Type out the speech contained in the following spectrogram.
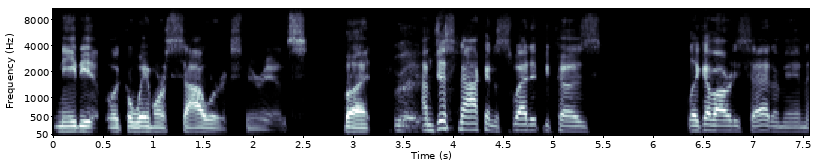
maybe like a way more sour experience but right. I'm just not going to sweat it because, like I've already said, I mean,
